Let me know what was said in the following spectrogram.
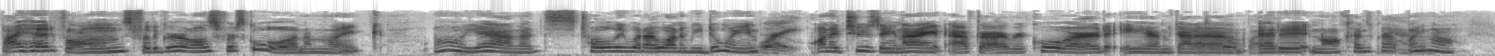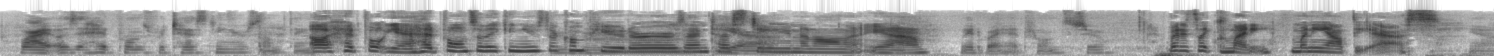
Buy headphones for the girls for school, and I'm like, oh yeah, that's totally what I want to be doing. Right. On a Tuesday night after I record and gotta Go buy. edit and all kinds of crap. Yeah. Like no. Why was it headphones for testing or something? Uh, headphone, yeah, headphones so they can use their computers and Mm-hmm. Yeah. testing and all that. Yeah, we had to buy headphones too. but it's like money, money out the ass. Yeah.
